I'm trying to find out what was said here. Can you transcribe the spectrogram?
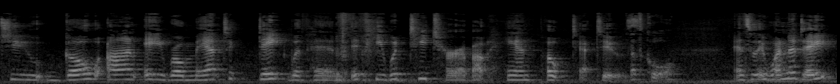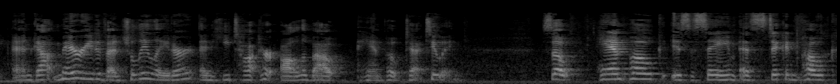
to go on a romantic date with him if he would teach her about hand poke tattoos. That's cool. And so they went on a date and got married eventually later, and he taught her all about hand poke tattooing. So hand poke is the same as stick and poke.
